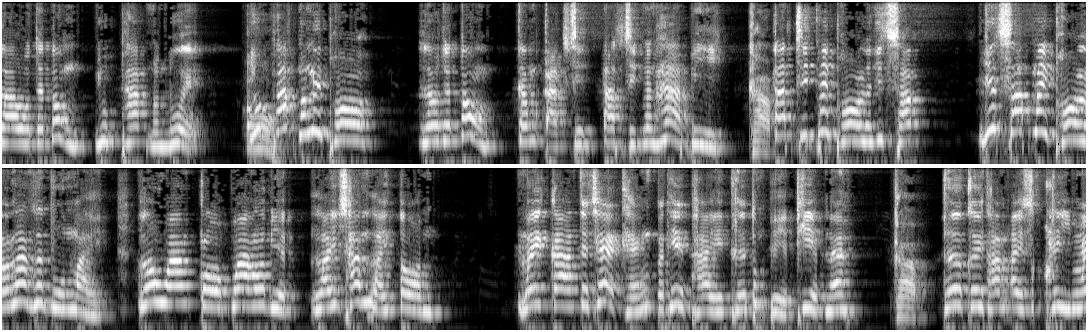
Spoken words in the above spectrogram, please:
เราจะต้องยุบพักมันด้วยอ๋อยุบพักมันไม่พอ เราจะต้องจำกัดสิทธิ์ตัดสิทธิ์มันห้าปี ครับ ตัดสิทธิ์ไม่พอเรายึดทรัพย์ ยึดทรัพย์ไม่พอเราร่างรัฐธรรมนูญใหม่ เราวางกรอบวางระเบียบหลายชั้นหลายตอน ในการจะแช่แข็งประเทศไทย เธอต้องเปรียบเทียบนะ ครับ เธอเคยทำไอศครีมไหม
